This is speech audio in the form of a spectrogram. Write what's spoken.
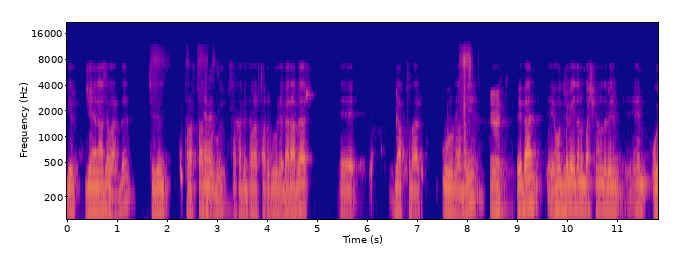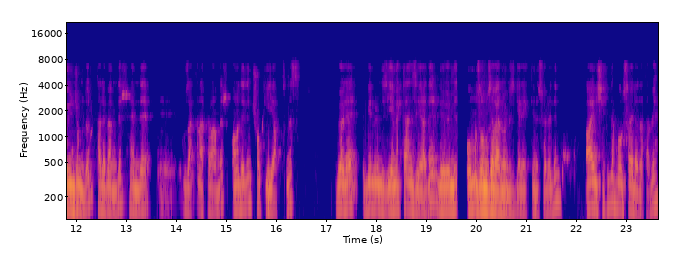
bir cenaze vardı. Sizin taraftar Evet. grubu, Sakarya'nın taraftar grubuyla beraber e, yaptılar uğurlamayı. Evet. Ve ben e, Hodri Meydan'ın başkanı da benim hem oyuncumdur, talebemdir hem de e, uzaktan akrabamdır. Ona dedim çok iyi yaptınız. Böyle birbirimizi yemekten ziyade birbirimizi omuz omuza vermemiz gerektiğini söyledim. Aynı şekilde Bursa'yla da tabii.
